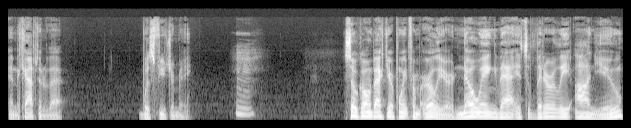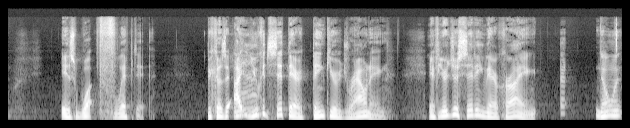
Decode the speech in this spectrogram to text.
And the captain of that was future me. Hmm. So going back to your point from earlier, knowing that it's literally on you is what flipped it. Because I you could sit there think you're drowning. If you're just sitting there crying, uh, no one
